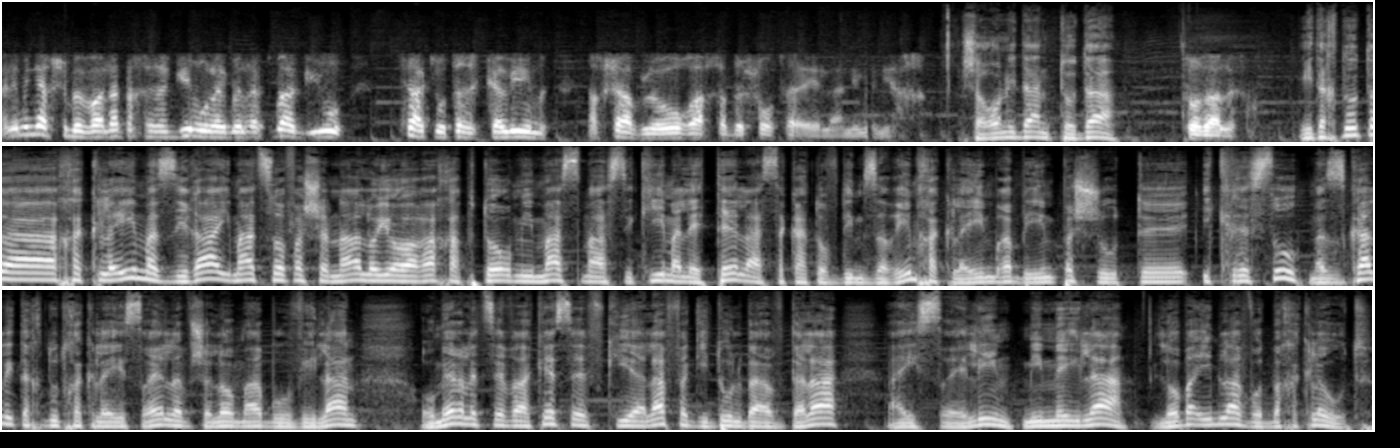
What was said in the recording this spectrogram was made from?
אני מניח שבוועדת החריגים אולי בנתב"ג יהיו קצת יותר קלים עכשיו לאור החדשות האלה, אני מניח. שרון עידן, תודה. תודה לך. התאחדות החקלאים מזהירה אם עד סוף השנה לא יוארך הפטור ממס מעסיקים על היטל העסקת עובדים זרים, חקלאים רבים פשוט אה, יקרסו. מזכ"ל התאחדות חקלאי ישראל, אבשלום אבו וילן, אומר לצבע הכסף כי על אף הגידול באבטלה, הישראלים ממילא לא באים לעבוד בחקלאות.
